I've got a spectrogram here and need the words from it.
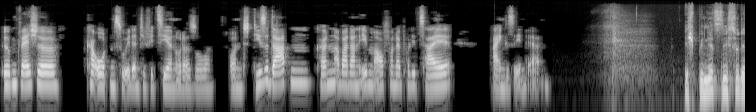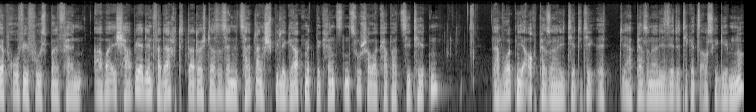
irgendwelche Chaoten zu identifizieren oder so. Und diese Daten können aber dann eben auch von der Polizei eingesehen werden. Ich bin jetzt nicht so der Profifußballfan, aber ich habe ja den Verdacht, dadurch, dass es ja eine Zeit lang Spiele gab mit begrenzten Zuschauerkapazitäten, da wurden ja auch personalisierte, äh, ja, personalisierte Tickets ausgegeben, ne?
